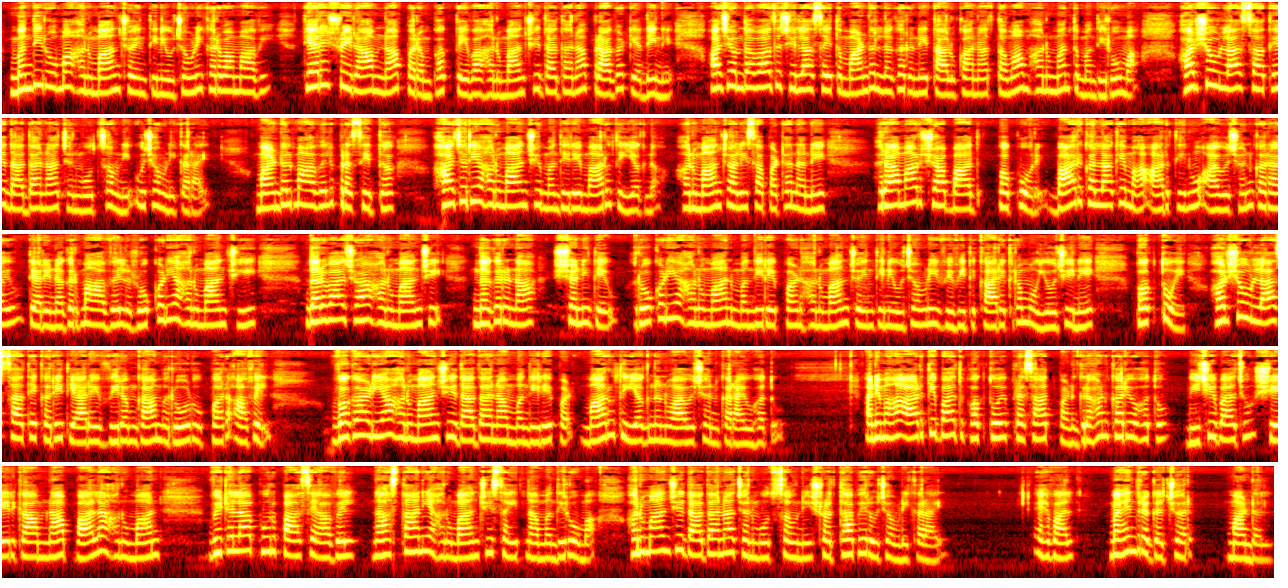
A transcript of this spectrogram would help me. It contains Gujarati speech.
મંદિરોમાં હનુમાન જયંતીની ઉજવણી કરવામાં આવી. ત્યારે શ્રી રામના પરમ ભક્ત એવા હનુમાનજી દાદાના પ્રાગટ્ય દિને આજે અમદાવાદ જિલ્લા સહિત માંડલ નગર અને તાલુકાના તમામ હનુમંત મંદિરોમાં હર્ષોલ્લાસ સાથે દાદાના જન્મોત્સવની ઉજવણી કરાઈ. માંડલમાં આવેલ પ્રસિદ્ધ હાજરિયા હનુમાનજી મંદિરે મારુતિ યજ્ઞ, હનુમાન ચાલીસા પઠન અને રામાર્ચા બાદ બપોરે બાર કલાકે મહાઆરતીનું આયોજન કરાયું. ત્યારે નગરમાં આવેલ રોકડિયા હનુમાનજી દરવાજા હનુમાનજી નગરના શનિદેવ રોકડિયા હનુમાન મંદિરે પણ હનુમાન જયંતીની ઉજવણી વિવિધ કાર્યક્રમો યોજીને ભક્તોએ હર્ષોલ્લાસ સાથે કરી ત્યારે વિરમગામ રોડ ઉપર આવેલ વઘાડિયા હનુમાનજી દાદાના મંદિરે પણ મારુતિ યજ્ઞનું આયોજન કરાયું હતું. અને મહાઆરતી બાદ ભક્તોએ પ્રસાદ પણ ગ્રહણ કર્યો હતો. બીજી બાજુ શેર ગામના બાલા હનુમાન વિઠલાપુર પાસે આવેલ નાસ્તાનિયા હનુમાનજી સહિતના મંદિરોમાં હનુમાનજી દાદાના જન્મોત્સવની શ્રદ્ધાભેર ઉજવણી કરાઈ. અહેવાલ મહેન્દ્ર ગજ્જર, માંડલ.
